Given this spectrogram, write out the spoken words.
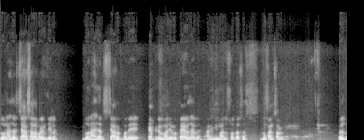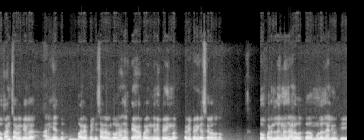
दोन हजार चार सालापर्यंत केलं. दोन हजार चारमध्ये कॅपिटल माझ्याकडे तयार झालं आणि मी माझं स्वतःचं दुकान चालू केलं. तर दुकान चालू केलं आणि हे बऱ्यापैकी साधारण दोन हजार तेरापर्यंत मी रिपेरिंग रिपेरिंगच करत होतो. तोपर्यंत लग्न झालं होतं मुलं झाली होती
